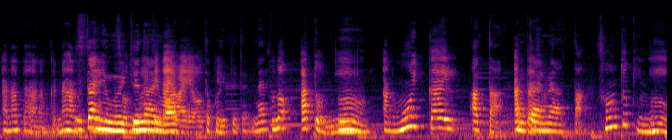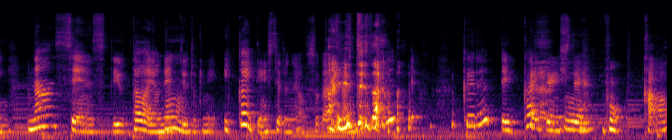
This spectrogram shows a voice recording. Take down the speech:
あなたはなんかナンセンス歌に向いてないわよとか言ってたよね。その後に、うん。あのもう一回あった。あった2回目あった。その時に、ナンセンスって言ったわよねっていう時に一回転してるのよ菅井あさん言ってた。くるってくるって一回転して、もう可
